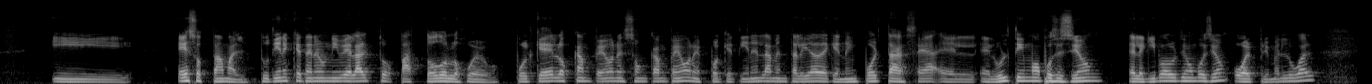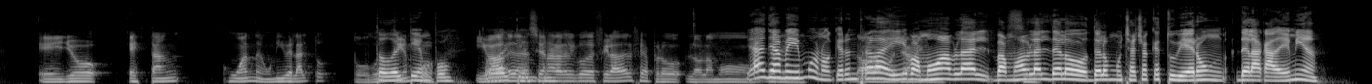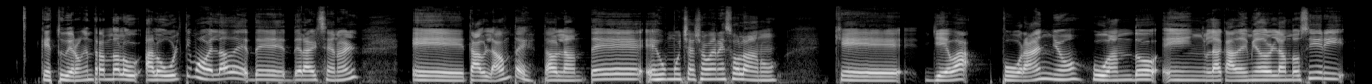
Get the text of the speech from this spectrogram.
Y eso está mal. Tú tienes que tener un nivel alto para todos los juegos. ¿Por qué los campeones son campeones? Porque tienen la mentalidad de que no importa sea el, el último posición, el equipo de última posición o el primer lugar, ellos están jugando en un nivel alto todo, Todo el tiempo. tiempo, Iba todo a el tiempo. mencionar algo de Filadelfia, pero lo hablamos. Ya, ya mismo, no quiero Lo entrar ahí. Vamos mismo. a hablar, vamos a hablar de los, de los muchachos que estuvieron de la academia, que estuvieron entrando a lo, a lo último, ¿verdad? De, de- del Arsenal. Eh, Tablante. Tablante es un muchacho venezolano que lleva por años jugando en la academia de Orlando City.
